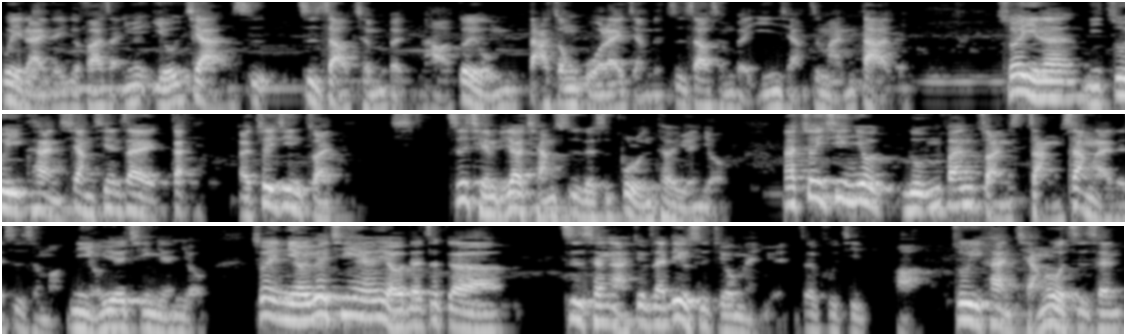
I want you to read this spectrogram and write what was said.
未来的一个发展，因为油价是。制造成本哈，对我们大中国来讲的制造成本影响是蛮大的，所以呢，你注意看，像现在干呃最近转之前比较强势的是布伦特原油，那最近又轮番转涨上来的是什么？纽约轻原油，所以纽约轻原油的这个支撑啊，就在六十九美元这附近啊。注意看强弱支撑，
